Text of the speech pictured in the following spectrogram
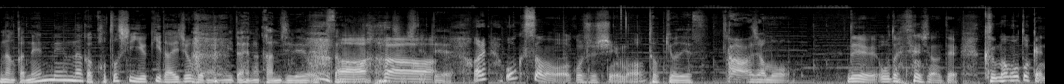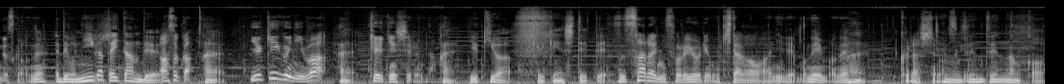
なんか年々なんか今年雪大丈夫だねみたいな感じで奥さんと話してて。あれ？奥様はご出身は？東京です。ああじゃあもうで大谷選手なんて熊本県ですからね。でも新潟いたんで。あそっか。はい。雪国ははい。経験してるんだ。はい。雪は経験してて、さらにそれよりも北側にでもね今ね、はい、暮らしてますけど。全然なんか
